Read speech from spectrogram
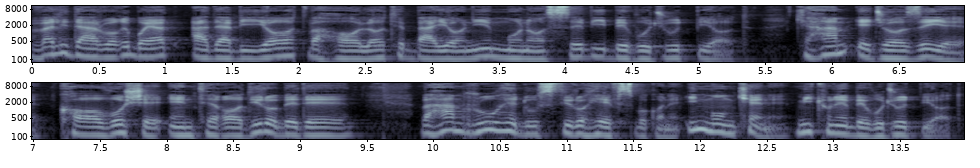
ولی در واقع باید ادبیات و حالات بیانی مناسبی به وجود بیاد که هم اجازه کاوش انتقادی رو بده و هم روح دوستی رو حفظ بکنه. این ممکنه. می‌تونه به وجود بیاد.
